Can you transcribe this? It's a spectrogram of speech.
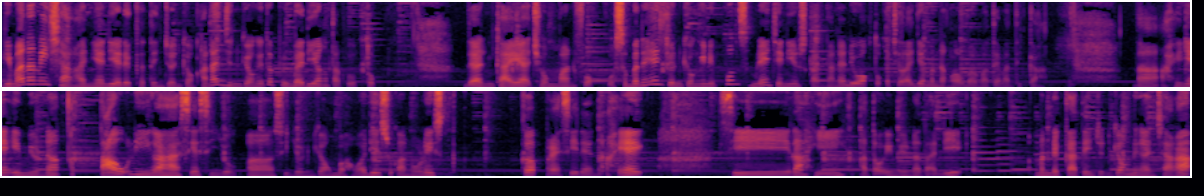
gimana nih caranya dia deketin Jun Kyung? Karena Jun Kyung itu pribadi yang tertutup dan kayak cuman fokus. Sebenarnya Jun Kyung ini pun sebenarnya jenius kan karena di waktu kecil aja menang lomba matematika. Nah, akhirnya Imyuna tahu nih rahasia si Jung, uh, si Jun Kyung bahwa dia suka nulis ke presiden. Akhirnya si Rahi atau Imyuna tadi mendekati Jun Kyung dengan cara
